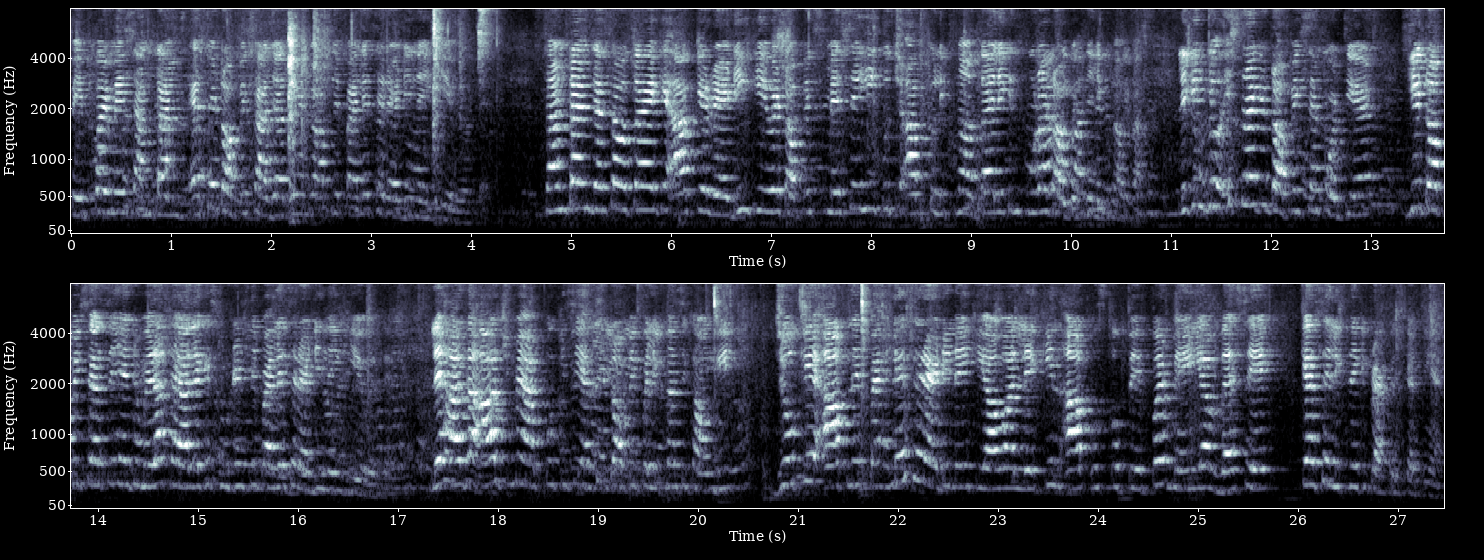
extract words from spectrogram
पेपर में समटाइम्स ऐसे टॉपिक्स आ जाते हैं जो आपने पहले से रेडी नहीं किए हुए होते। समटाइम्स ऐसा होता है कि आपके रेडी किए हुए टॉपिक्स में से ही कुछ आपको लिखना होता है लेकिन पूरा टॉपिक नहीं लिखना होता। लेकिन जो इस तरह के टॉपिक्स हैं फोर्थ ईयर ये टॉपिक्स ऐसे हैं जो मेरा ख्याल है कि स्टूडेंट्स ने पहले से रेडी नहीं किए हुए थे। लिहाजा आज मैं आपको किसी ऐसे टॉपिक पर लिखना सिखाऊँगी जो कि आपने पहले से रेडी नहीं किया हुआ लेकिन आप उसको पेपर में या वैसे कैसे लिखने की प्रैक्टिस करती हैं?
